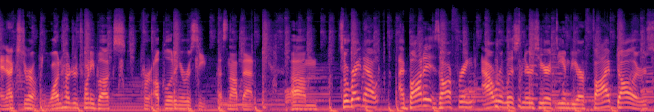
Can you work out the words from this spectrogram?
an extra 120 bucks for uploading a receipt. That's not bad. Um, so right now, Ibotta is offering our listeners here at five dollars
